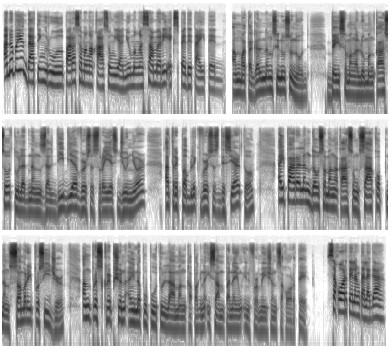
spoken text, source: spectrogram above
ano ba yung dating rule para sa mga kasong yan, yung mga summary expedited? Ang matagal nang sinusunod, based sa mga lumang kaso tulad ng Zaldibia versus Reyes Jr. at Republic versus Desierto, ay para lang daw sa mga kasong sakop ng summary procedure, ang prescription ay napuputol lamang kapag naisampa na yung information sa korte. Sa korte lang talaga.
